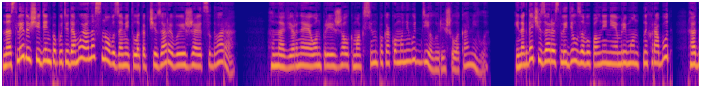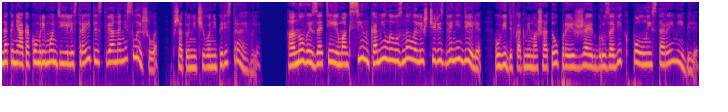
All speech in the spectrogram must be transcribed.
На следующий день по пути домой она снова заметила, как Чезаре выезжает со двора. «Наверное, он приезжал к Максин по какому-нибудь делу», — решила Камилла. Иногда Чезаре следил за выполнением ремонтных работ, однако ни о каком ремонте или строительстве она не слышала, в шато ничего не перестраивали. О новой затее Максин Камила узнала лишь через две недели, увидев, как мимо шато проезжает грузовик, полный старой мебели.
